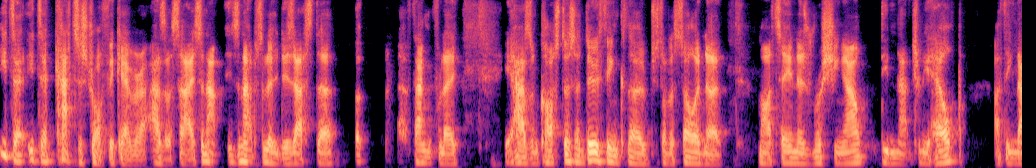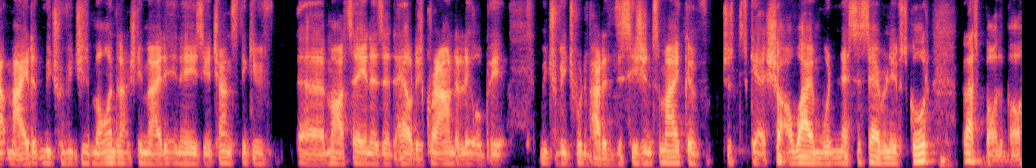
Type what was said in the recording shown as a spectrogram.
It's a it's a catastrophic error, as I say. It's an it's an absolute disaster. But thankfully, it hasn't cost us. I do think, though, just on a side note, Martinez rushing out didn't actually help. I think that made Mitrovic's mind and actually made it an easier chance. I think if uh, Martinez had held his ground a little bit, Mitrovic would have had a decision to make of just to get a shot away and wouldn't necessarily have scored. But that's by the by.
